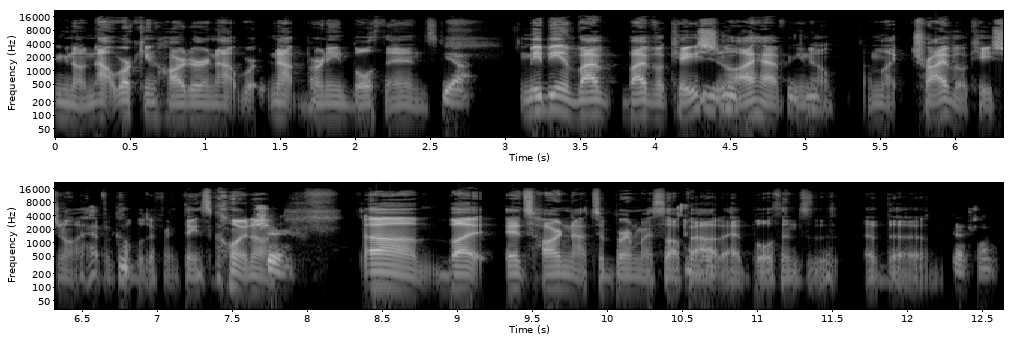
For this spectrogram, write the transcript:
you know, not working harder, not not burning both ends. Yeah. Me being bi- bivocational, Mhm, I have, you mhm. know, I'm like tri-vocational. I have a couple different things going on. sure, Um, but it's hard not to burn myself Mhm. out at both ends of the, of the definitely.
